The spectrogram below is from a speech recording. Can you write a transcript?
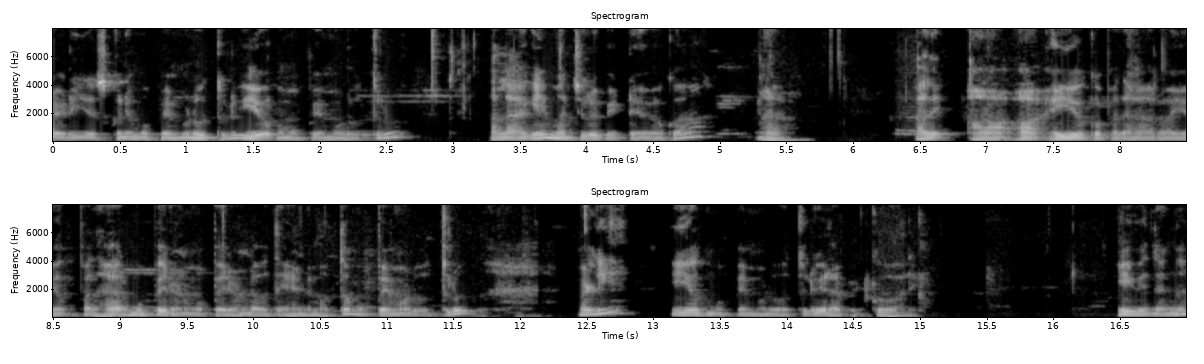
రెడీ చేసుకుని ముప్పై మూడు ఒత్తులు ఈ ఒక ముప్పై మూడు ఒత్తులు అలాగే మధ్యలో పెట్టే ఒక అదే ఈ యొక్క పదహారు ఈ యొక్క పదహారు ముప్పై రెండు ముప్పై రెండు అవుతాయండి మొత్తం ముప్పై మూడు ఒత్తులు. మళ్ళీ ఈ యొక్క ముప్పై మూడు ఒత్తులు ఇలా పెట్టుకోవాలి. ఈ విధంగా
